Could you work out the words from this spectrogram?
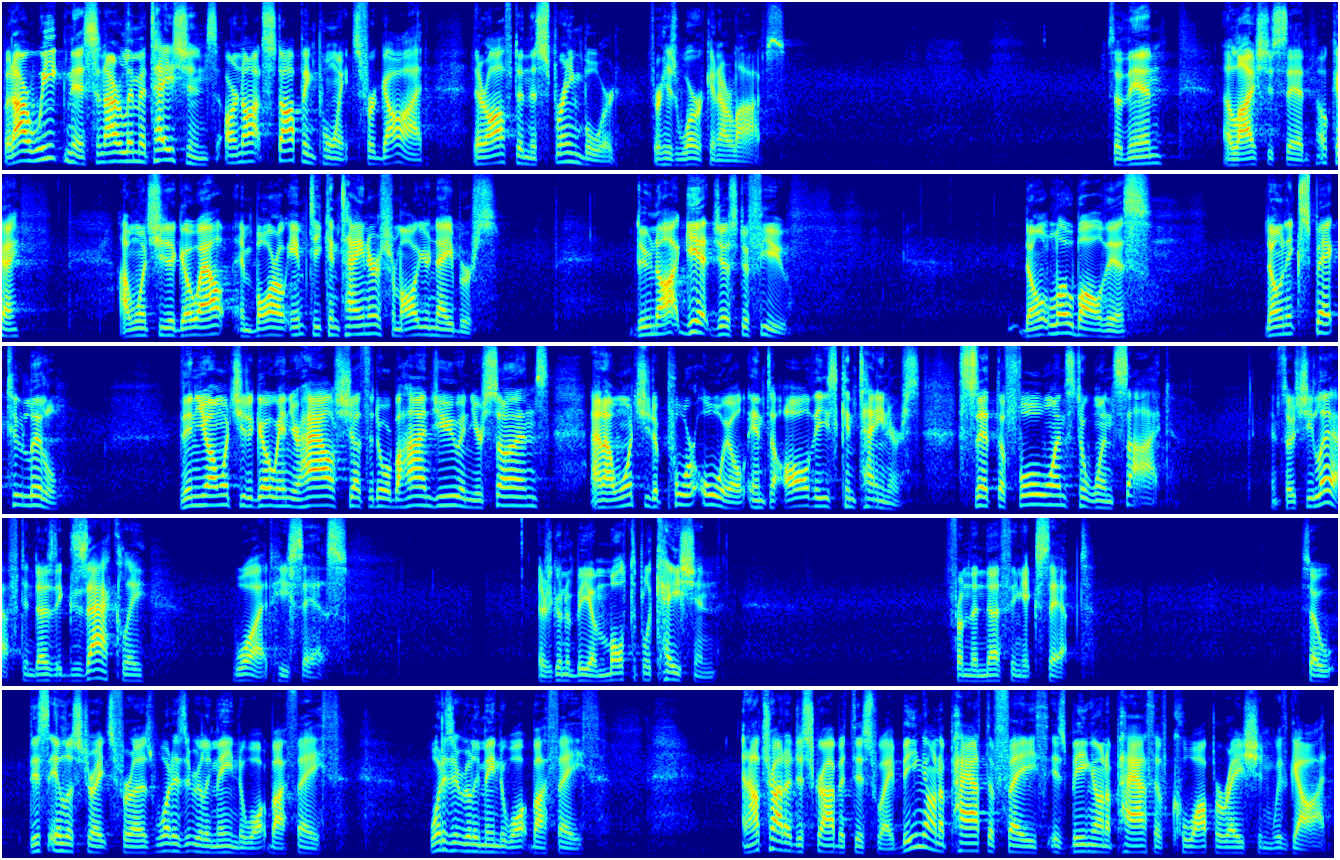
But our weakness and our limitations are not stopping points for God, they're often the springboard for His work in our lives. So then Elisha said, Okay, I want you to go out and borrow empty containers from all your neighbors. Do not get just a few. Don't lowball this. Don't expect too little. Then you, I want you to go in your house, shut the door behind you and your sons, and I want you to pour oil into all these containers. Set the full ones to one side. And so she left and does exactly what he says. There's going to be a multiplication from the nothing except. So, this illustrates for us what does it really mean to walk by faith? What does it really mean to walk by faith? And I'll try to describe it this way being on a path of faith is being on a path of cooperation with God.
